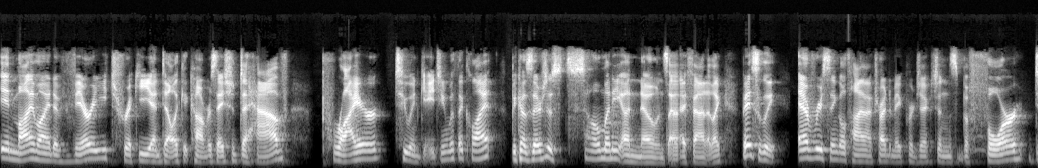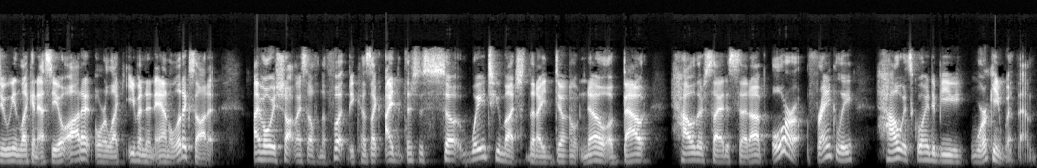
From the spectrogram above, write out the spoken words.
in my mind a very tricky and delicate conversation to have prior to engaging with a client because there's just so many unknowns I found it like basically every single time I've tried to make projections before doing like an SEO audit or like even an analytics audit I've always shot myself in the foot because like I there's just so way too much that I don't know about how their site is set up or frankly how it's going to be working with them.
